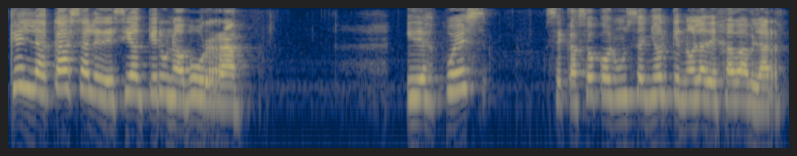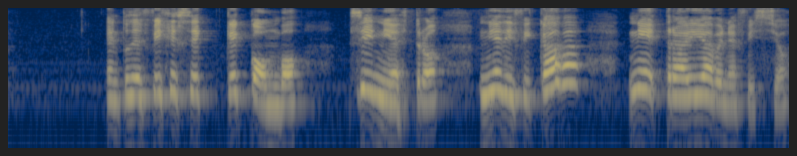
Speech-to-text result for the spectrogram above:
Que en la casa le decían que era una burra. Y después se casó con un señor que no la dejaba hablar. Entonces fíjese qué combo, siniestro, ni edificaba ni traía beneficio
